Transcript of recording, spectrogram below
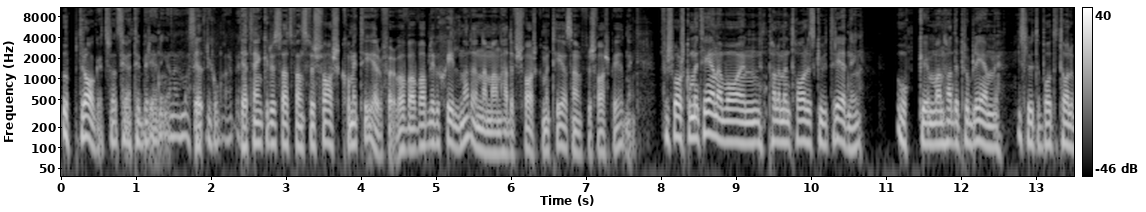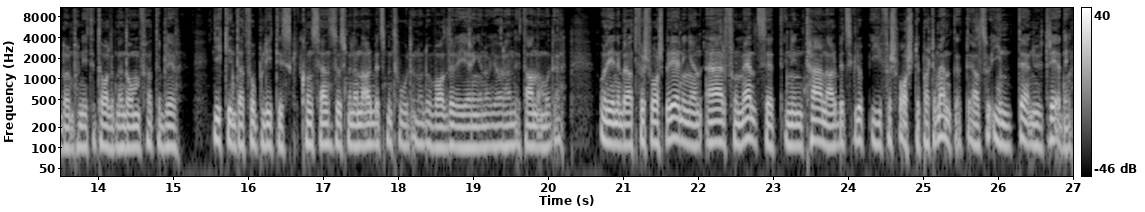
uppdraget så att säga till beredningen när man sätter igång arbetet. Jag tänker du sa att det fanns försvarskommittéer. För. Vad, vad, vad blev skillnaden när man hade försvarskommitté och sen försvarsberedning? Försvarskommittéerna var en parlamentarisk utredning och eh, man hade problem i slutet på 80-talet, början på 90-talet med dem för att det blev, gick inte att få politisk konsensus med den arbetsmetoden och då valde regeringen att göra en lite annan modell. Och det innebär att försvarsberedningen är formellt sett en intern arbetsgrupp i försvarsdepartementet. Det är alltså inte en utredning.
